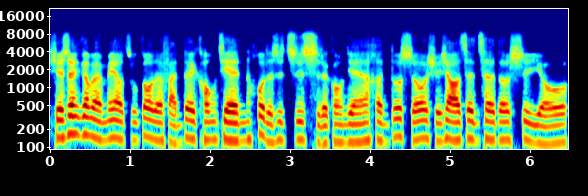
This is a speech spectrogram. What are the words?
学生根本没有足够的反对空间，或者是支持的空间。很多时候，学校的政策都是由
